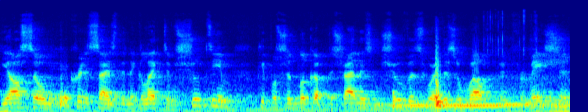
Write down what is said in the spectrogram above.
He also criticized the neglect of shutim. People should look up the shilas and shuvas where there's a wealth of information.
